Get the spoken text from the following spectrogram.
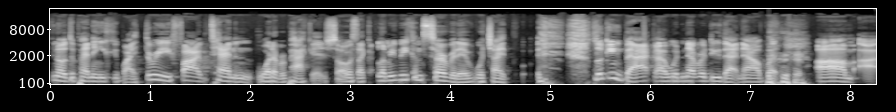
you know, depending, you could buy three, five, ten, and whatever package. So I was like, let me be conservative, which I, looking back, I would never do that now. But um, I,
